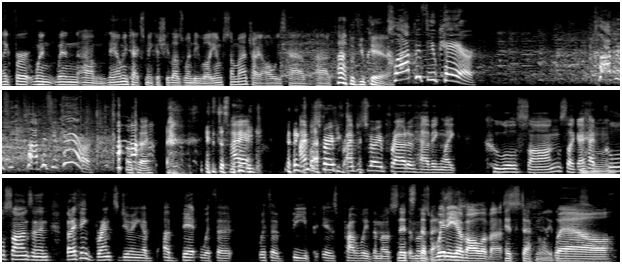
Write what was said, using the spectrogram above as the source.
like for when when um Naomi texts me because she loves Wendy Williams so much, I always have uh clap if you care. Clap if you care. Clap if you clap if you care. Okay. It's just I, I'm just very I'm just very proud of having like cool songs. Like I had Mhm. cool songs and then but I think Brent's doing a, a bit with a with a beep is probably the most It's the the most best. witty of all of us. It's definitely the Well,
